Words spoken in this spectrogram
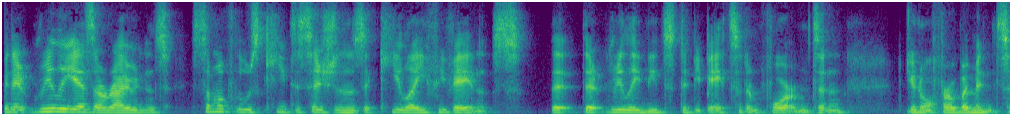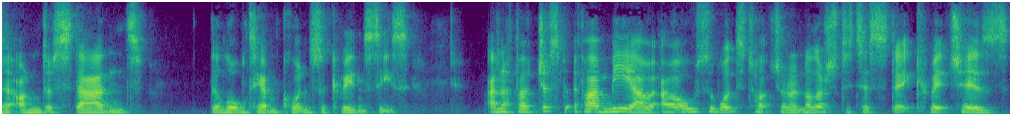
but it really is around some of those key decisions at key life events that that really needs to be better informed and you know for women to understand the long-term consequences. And if I just, if I may, I, I also want to touch on another statistic, which is,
